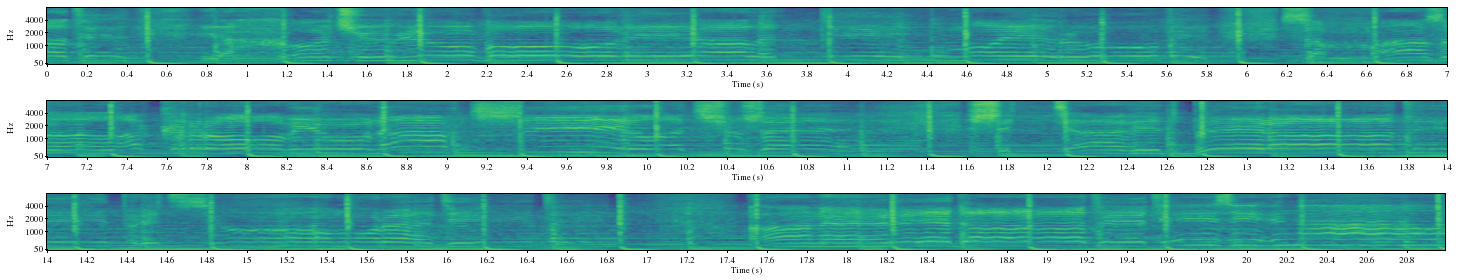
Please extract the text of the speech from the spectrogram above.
Вбивати, я хочу любові, але ти мої руки замазала кров'ю, навчила чуже життя відбирати і при цьому радіти, а не ридати. Ти зігнала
